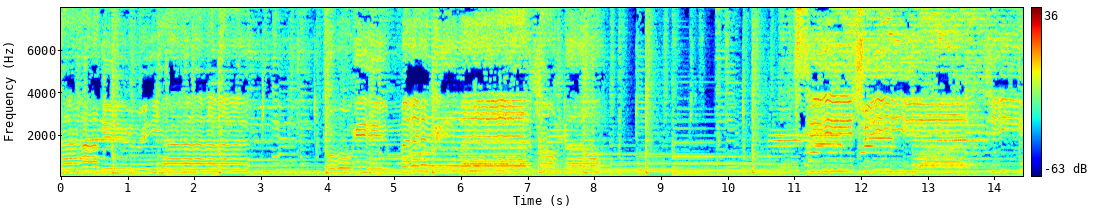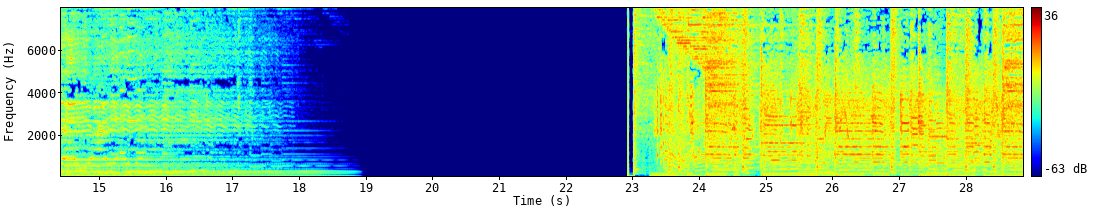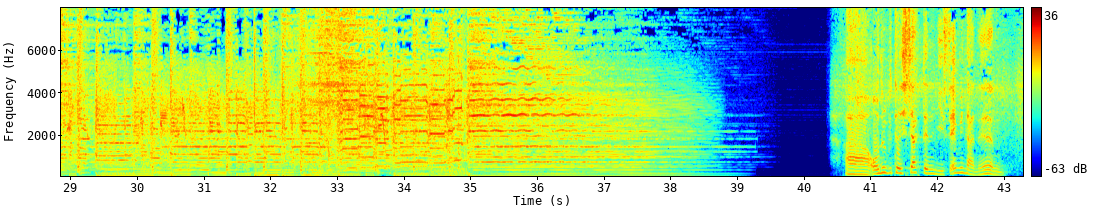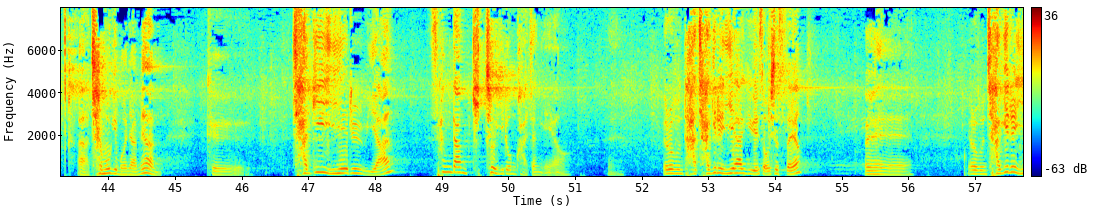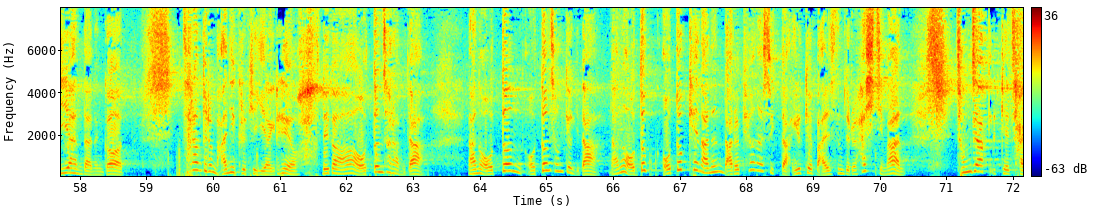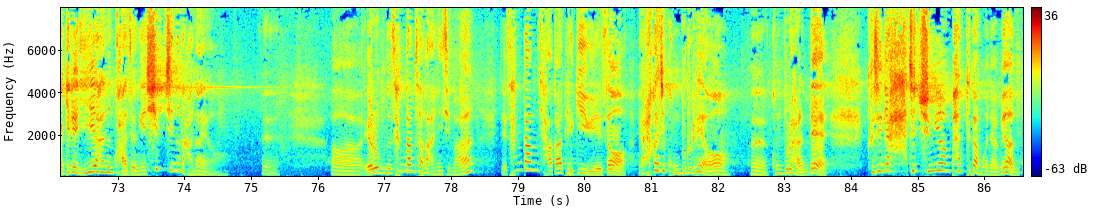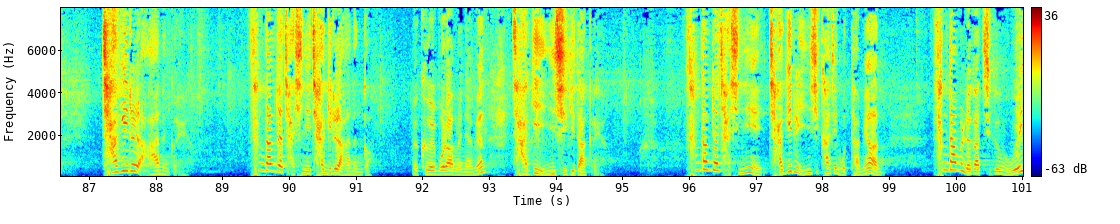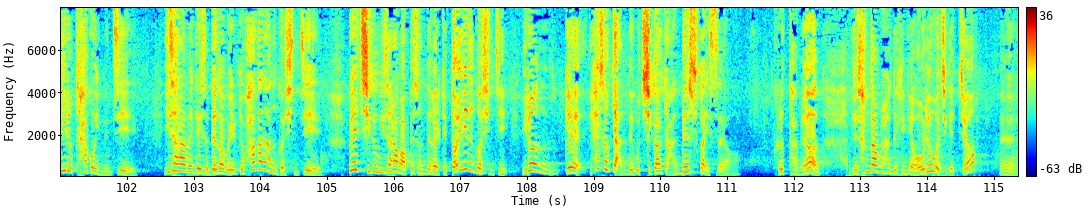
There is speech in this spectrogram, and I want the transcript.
세상을 오늘부터 시작되는 이 세미나는 아, 제목이 뭐냐면 그 자기 이해를 위한 상담 기초 이론 과정이에요. 네. 여러분 다 자기를 이해하기 위해서 오셨어요? 네. 여러분 자기를 이해한다는 것 사람들은 많이 그렇게 이야기를 해요. 아, 내가 어떤 사람이다. 나는 어떤 어떤 성격이다. 나는 어떠, 어떻게 나는 나를 표현할 수 있다. 이렇게 말씀들을 하시지만 정작 이렇게 자기를 이해하는 과정이 쉽지는 않아요. 네. 어, 여러분은 상담사가 아니지만 상담자가 되기 위해서 여러 가지 공부를 해요. 네, 공부를 하는데 그 중에 아주 중요한 파트가 뭐냐면 자기를 아는 거예요. 상담자 자신이 자기를 아는 거. 그걸 뭐라 그러냐면 자기 인식이다 그래요. 상담자 자신이 자기를 인식하지 못하면 상담을 내가 지금 왜 이렇게 하고 있는지 이 사람에 대해서 내가 왜 이렇게 화가 나는 것인지 왜 지금 이 사람 앞에서 내가 이렇게 떨리는 것인지 이런 게 해석이 안 되고 지각이 안 될 수가 있어요. 그렇다면 이제 상담을 하는데 굉장히 어려워지겠죠. 예.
